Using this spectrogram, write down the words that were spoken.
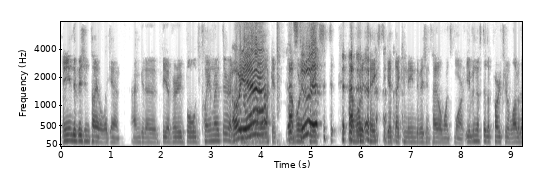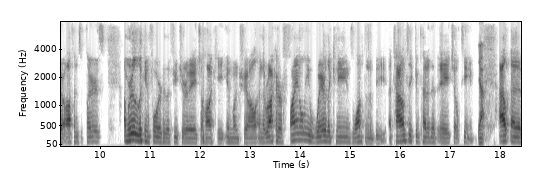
Canadian division title again. I'm gonna be a very bold claim right there. Oh, the yeah? Rocket Let's have what do it, it. takes to, have what it takes to get that Canadian division title once more. Even if the departure of a lot of their offensive players, I'm really looking forward to the future of AHL hockey in Montreal. And the Rocket are finally where the Canadians want them to be, a talented, competitive AHL team. Yeah. Uh,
